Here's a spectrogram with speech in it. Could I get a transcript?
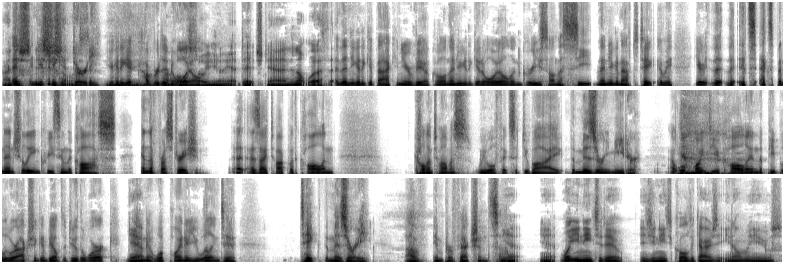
I And, just- and you're going to get dirty. it. You're going to get covered in Also, oil. Oh, you're gonna get ditched. Yeah, it's not worth it. and then you're going to get back in your vehicle, and then you're going to get oil and grease on the seat, and then you're going to have to take. I mean, you're, the, the, it's exponentially increasing the costs and the frustration. As I talk with Colin, Colin Thomas, we will fix it Dubai. The misery meter. At what point do you call in the people who are actually going to be able to do the work? Yeah. And at what point are you willing to take the misery of imperfection? So Yeah, yeah. What you need to do is you need to call the garage that you normally use,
